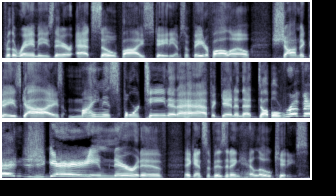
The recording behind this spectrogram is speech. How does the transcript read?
for the Rammies there at SoFi Stadium. So fade or follow, Sean McVay's guys minus 14 and a half again in that double revenge game narrative against the visiting Hello Kitties.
